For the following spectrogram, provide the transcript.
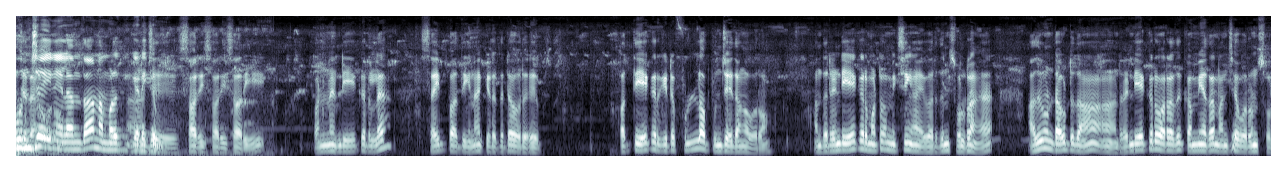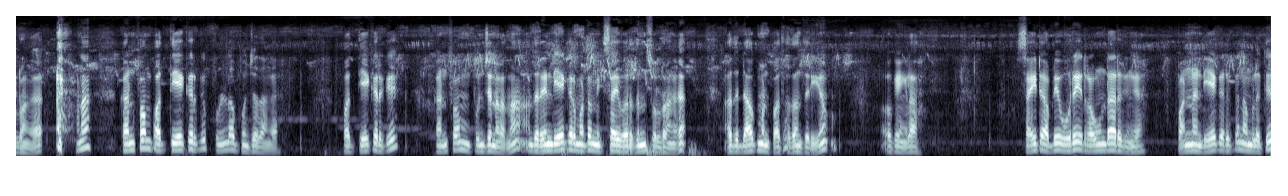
புஞ்சை நிலம் தான் நம்மளுக்கு கிடைக்கும் சாரி சாரி சாரி பன்னெண்டு ஏக்கரில் சைட் பார்த்தீங்கன்னா கிட்டத்தட்ட ஒரு பத்து ஏக்கர் கிட்ட ஃபுல்லாக புஞ்சை தாங்க வரும். அந்த ரெண்டு ஏக்கர் மட்டும் மிக்சிங் ஆகி வருதுன்னு சொல்கிறாங்க அதுவும் டவுட்டு தான். ரெண்டு ஏக்கர் வராது கம்மியாக தான் நஞ்சை வரும்னு சொல்கிறாங்க ஆனால் கன்ஃபார்ம் பத்து ஏக்கருக்கு ஃபுல்லாக புஞ்சதாங்க. பத்து ஏக்கருக்கு கன்ஃபார்ம் புஞ்ச நிலம் தான் அந்த ரெண்டு ஏக்கர் மட்டும் மிக்ஸ் ஆகி வருதுன்னு சொல்கிறாங்க அது டாக்குமெண்ட் பார்த்தா தான் தெரியும். ஓகேங்களா? சைட்டு அப்படியே ஒரே ரவுண்டாக இருக்குங்க. பன்னெண்டு ஏக்கருக்கு நம்மளுக்கு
